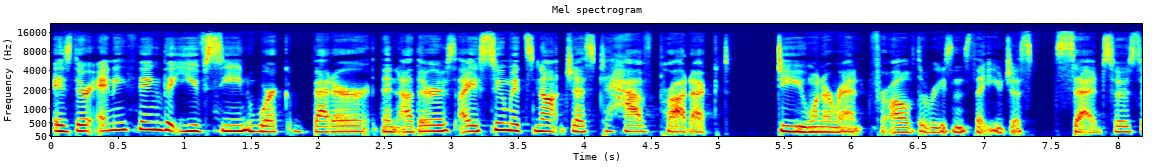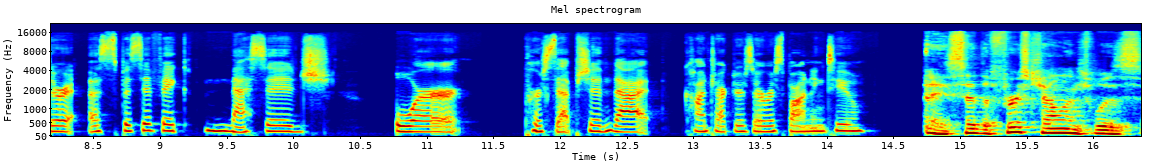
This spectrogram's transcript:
is there anything that you've seen work better than others? I assume it's not just to have product do you want to rent for all of the reasons that you just said? So, is there a specific message or perception that contractors are responding to? I said the first challenge was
